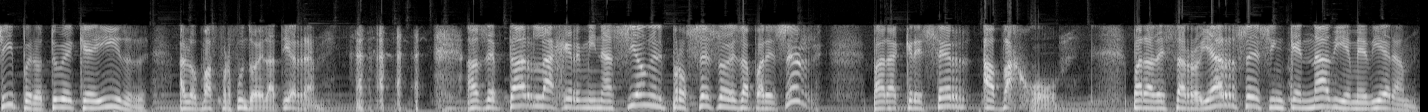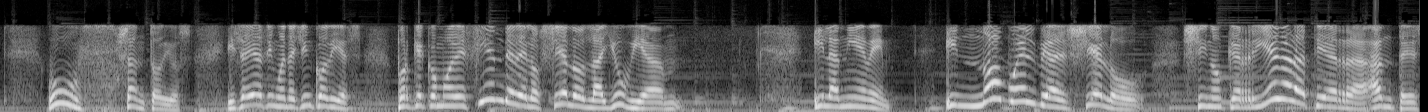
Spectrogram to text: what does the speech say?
Sí, pero tuve que ir a lo más profundo de la tierra. aceptar la germinación, el proceso de desaparecer, para crecer abajo, para desarrollarse sin que nadie me viera. Uf, santo Dios. Isaías 55:10. Porque como desciende de los cielos la lluvia y la nieve, y no vuelve al cielo, sino que riega la tierra antes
